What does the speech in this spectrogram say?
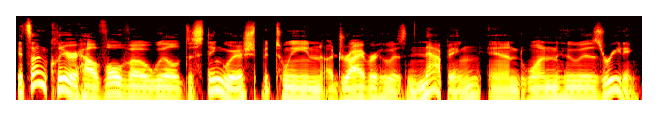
It's unclear how Volvo will distinguish between a driver who is napping and one who is reading.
